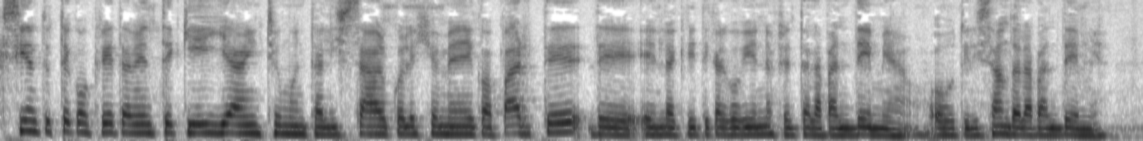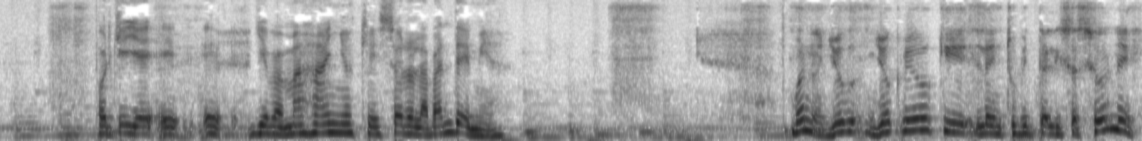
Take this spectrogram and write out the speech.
siente usted concretamente que ella ha instrumentalizado el colegio médico, aparte de en la crítica al gobierno frente a la pandemia o utilizando la pandemia? Porque ella eh, lleva más años que solo la pandemia. Bueno, yo, yo creo que la instrumentalización es,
